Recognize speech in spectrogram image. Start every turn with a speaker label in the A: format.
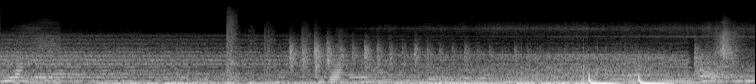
A: Thank you.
